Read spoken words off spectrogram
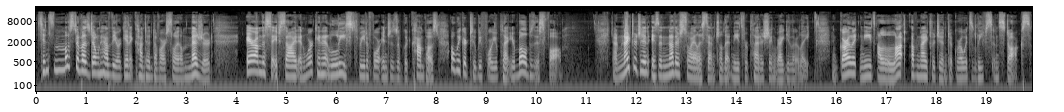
Since most of us don't have the organic content of our soil measured, err on the safe side and work in at least three to four inches of good compost a week or two before you plant your bulbs this fall. Now, nitrogen is another soil essential that needs replenishing regularly, and garlic needs a lot of nitrogen to grow its leaves and stalks.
